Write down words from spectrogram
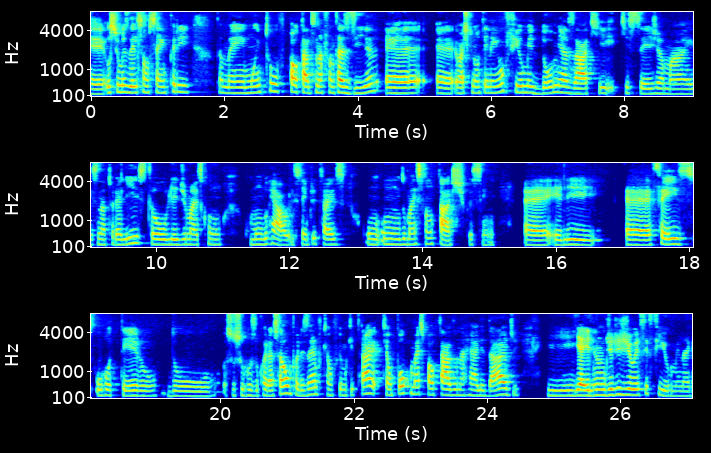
É, os filmes dele são sempre também muito pautados na fantasia. É, é, eu acho que não tem nenhum filme do Miyazaki que seja mais naturalista ou lide mais com, com o mundo real. Ele sempre traz um, um mundo mais fantástico, assim. É, ele é, fez o roteiro do Sussurros do Coração, por exemplo, que é um filme que, traz, que é um pouco mais pautado na realidade, e, e aí ele não dirigiu esse filme, né?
